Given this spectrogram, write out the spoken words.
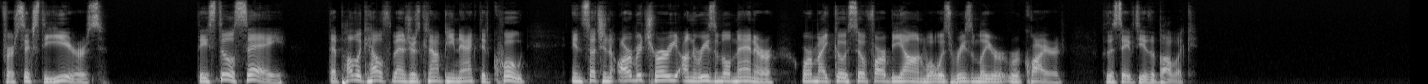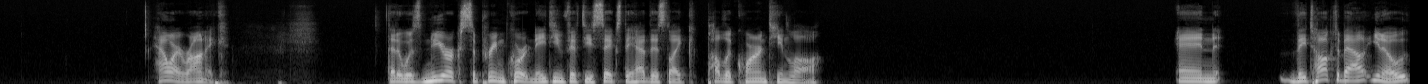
for 60 years, they still say that public health measures cannot be enacted, quote, in such an arbitrary, unreasonable manner or might go so far beyond what was reasonably re- required for the safety of the public. How ironic that it was New York Supreme Court in 1856. They had this like public quarantine law. And they talked about, you know,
